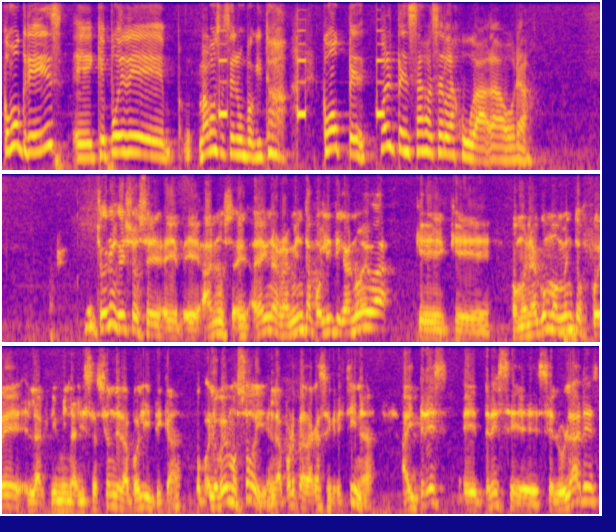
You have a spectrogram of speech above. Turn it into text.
¿Cómo crees que puede, vamos a hacer un poquito, ¿cómo, ¿cuál pensás va a ser la jugada ahora? Yo creo que ellos eh, eh, eh, hay una herramienta política nueva que, como en algún momento fue la criminalización de la política, lo vemos hoy en la puerta de la casa de Cristina. Hay tres, tres celulares,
